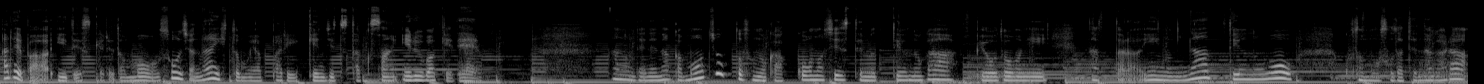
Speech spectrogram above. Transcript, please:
あればいいですけれどもそうじゃない人もやっぱり現実たくさんいるわけで。なのでねなんかもうちょっとその学校のシステムっていうのが平等になったらいいのになっていうのを子供を育てながら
